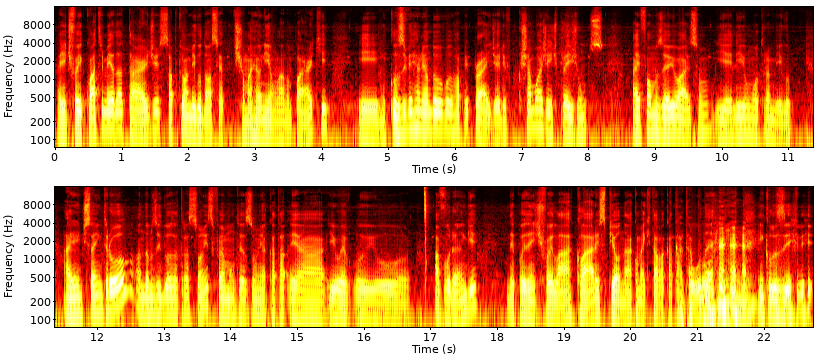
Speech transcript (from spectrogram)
A gente foi quatro e meia da tarde, só porque um amigo nosso tinha uma reunião lá no parque. E, inclusive a reunião do Hopi Pride. Ele chamou a gente pra ir juntos. Aí fomos eu e o Alisson e ele e um outro amigo. A gente só entrou, andamos em duas atrações, que foi a Montezum e, a Cata- e, a, e o, e o a Vurangue. Depois a gente foi lá, claro, espionar como é que tava a Catapu, Catapu. né? Inclusive.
